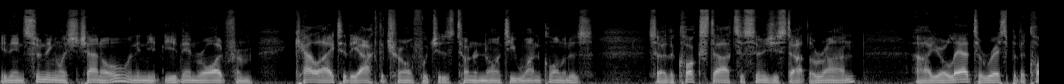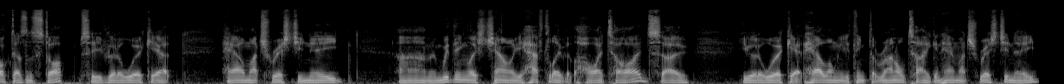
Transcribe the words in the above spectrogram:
You then swim the English Channel and then you, you then ride from Calais to the Arc de Triomphe, which is 291 kilometres. So the clock starts as soon as you start the run. Uh, you're allowed to rest, but the clock doesn't stop. So you've got to work out how much rest you need um, and with the English Channel, you have to leave at the high tide, so you've got to work out how long you think the run will take and how much rest you need.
